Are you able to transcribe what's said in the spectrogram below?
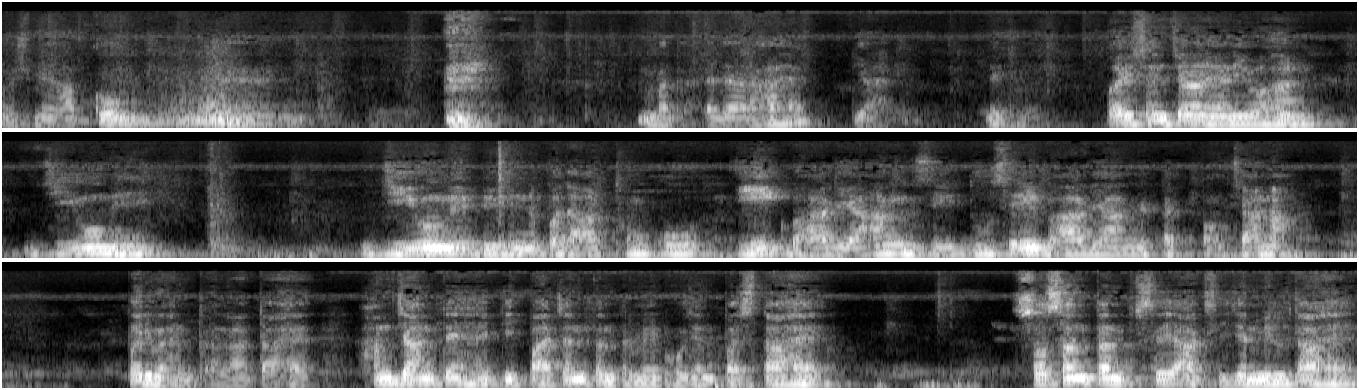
उसमें आपको बताया जा रहा है क्या है। देखिए, परिसंचरण यानी वाहन जीवों में जीवों में विभिन्न पदार्थों को एक भाग या अंग से दूसरे भाग या अंग तक पहुंचाना परिवहन कहलाता है। हम जानते हैं कि पाचन तंत्र में भोजन पचता है, श्वसन तंत्र से ऑक्सीजन मिलता है।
